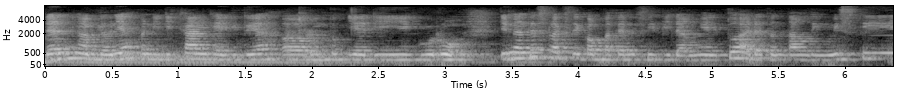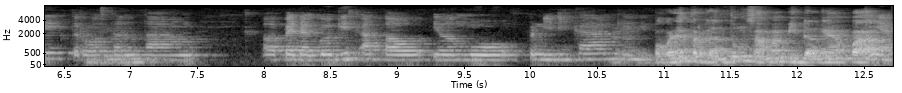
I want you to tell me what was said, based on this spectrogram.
dan ngambilnya pendidikan kayak gitu ya Oke. untuk jadi guru. Jadi nanti seleksi kompetensi bidangnya itu ada tentang linguistik, terus Hmm. tentang eh, pedagogik atau ilmu pendidikan kayak gitu. pokoknya tergantung sama bidangnya apa. Iya.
